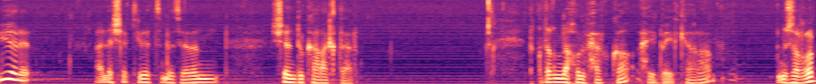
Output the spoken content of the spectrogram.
URL على شاكلة مثلا chaîne de caractères. نقدر ناخذ بحال هكا أحبائي الكرام. نجرب.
